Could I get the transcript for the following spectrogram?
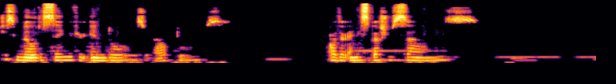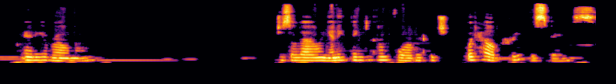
Just noticing if you're indoors or outdoors. Are there any special sounds? Any aroma? just allowing anything to come forward which would help create the space.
